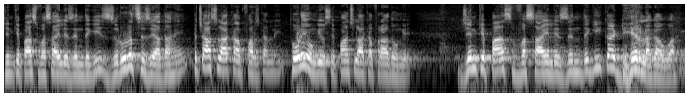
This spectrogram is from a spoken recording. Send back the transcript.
جن کے پاس وسائل زندگی ضرورت سے زیادہ ہیں، پچاس لاکھ آپ فرض کر لیں، تھوڑے ہوں گے اسے، پانچ لاکھ افراد ہوں گے، جن کے پاس وسائل زندگی کا ڈھیر لگا ہوا ہے۔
